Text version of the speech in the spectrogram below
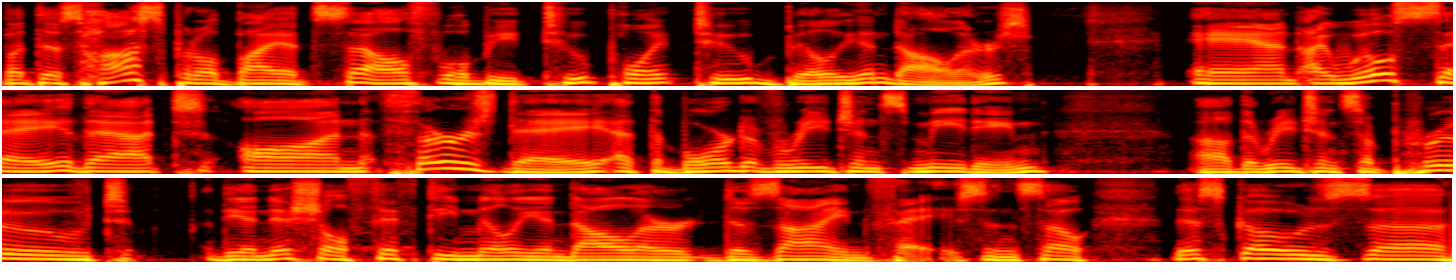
But this hospital by itself will be $2.2 billion. And I will say that on Thursday at the Board of Regents meeting, uh, the Regents approved the initial $50 million design phase. And so this goes, uh,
